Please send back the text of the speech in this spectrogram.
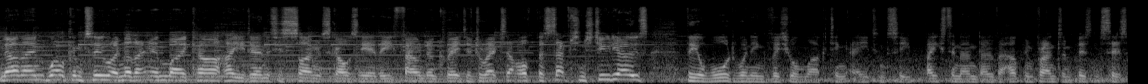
Now then, welcome to another In My Car. How you doing? This is Simon Scholes here, the founder and creative director of Perception Studios, the award-winning visual marketing agency based in Andover, helping brands and businesses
